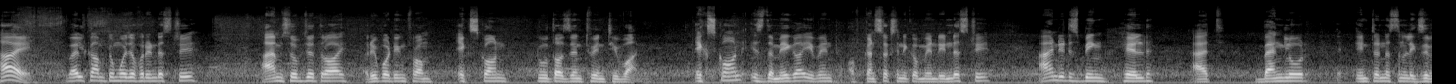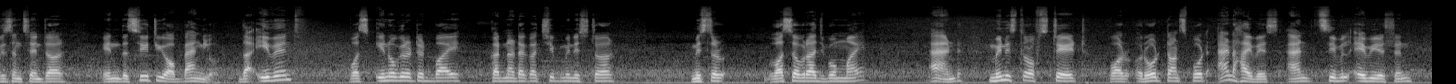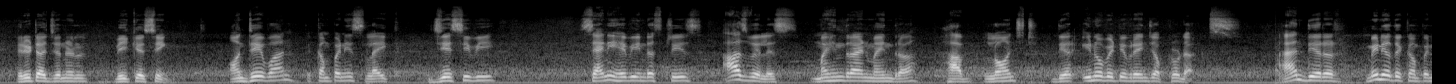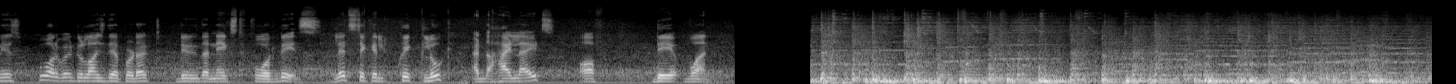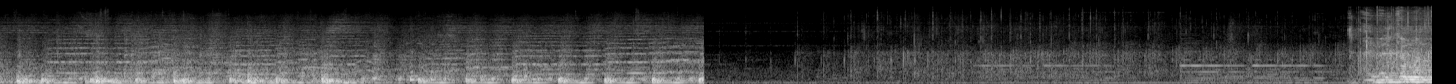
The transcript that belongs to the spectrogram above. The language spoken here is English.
Hi, welcome to Mojo for Industry. I am Subjit Roy reporting from EXCON 2021. EXCON is the mega event of construction equipment industry and it is being held at Bangalore International Exhibition Center in the city of Bangalore. The event was inaugurated by Karnataka Chief Minister Mr. Basavaraj Bommai and Minister of State for Road Transport and Highways and Civil Aviation, Retired General V.K. Singh. On day one, the companies like JCB, Sany Heavy Industries, as well as Mahindra and Mahindra have launched their innovative range of products. And there are many other companies who are going to launch their product during the next four days. Let's take a quick look at the highlights of day one.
